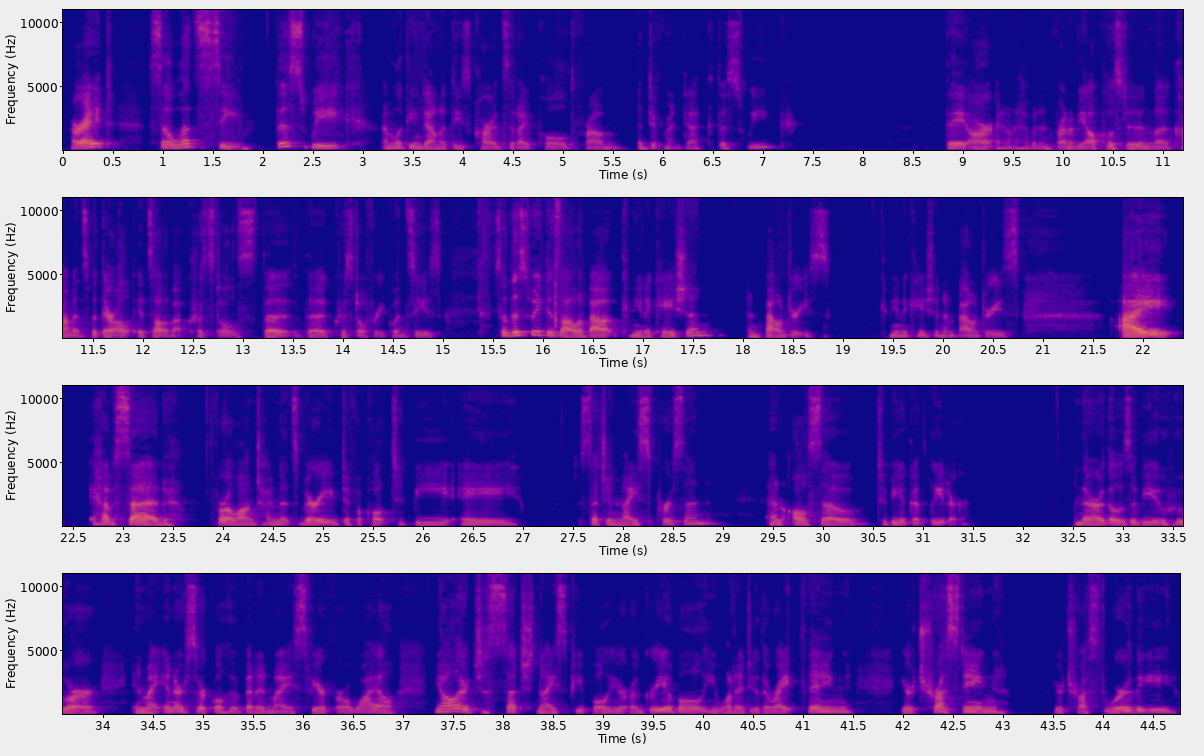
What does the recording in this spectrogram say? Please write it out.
All right. So let's see. This week, I'm looking down at these cards that I pulled from a different deck this week. They are, I don't have it in front of me. I'll post it in the comments, but they're all, it's all about crystals, the, the crystal frequencies. So this week is all about communication and boundaries. Communication and boundaries. I have said for a long time that it's very difficult to be a such a nice person and also to be a good leader. And there are those of you who are in my inner circle who have been in my sphere for a while. Y'all are just such nice people. You're agreeable. You want to do the right thing. You're trusting. You're trustworthy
